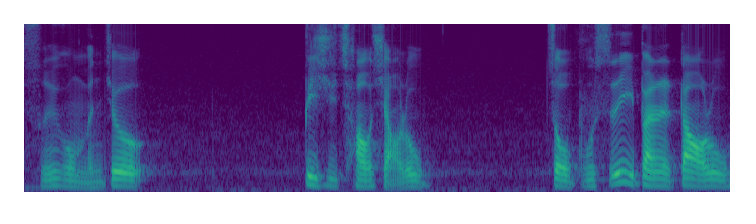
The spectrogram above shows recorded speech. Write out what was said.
所以我们就必须抄小路，走不是一般的道路。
